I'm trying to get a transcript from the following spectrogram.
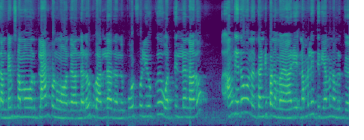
சம்டைம்ஸ் நம்ம ஒன்று பிளான் பண்ணுவோம். அது அந்த அளவுக்கு வரல. அது அந்த போர்ட்ஃபோலியோக்கு ஒர்த் இல்லைனாலும் அங்க ஏதோ ஒன்று கண்டிப்பா நம்ம நம்மளே தெரியாம நம்மளுக்கு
